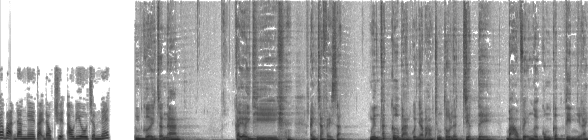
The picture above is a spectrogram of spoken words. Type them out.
Các bạn đang nghe tại đọc chuyện audio.net Cười chấn an. Cái ấy thì anh chả phải giận. Nguyên tắc cơ bản của nhà báo chúng tôi là triệt để bảo vệ người cung cấp tin như anh.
